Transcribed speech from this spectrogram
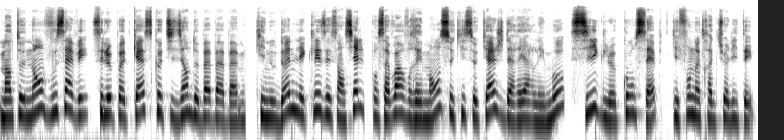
Maintenant, vous savez, c'est le podcast quotidien de Bababam qui nous donne les clés essentielles pour savoir vraiment ce qui se cache derrière les mots, sigles, concepts qui font notre actualité.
